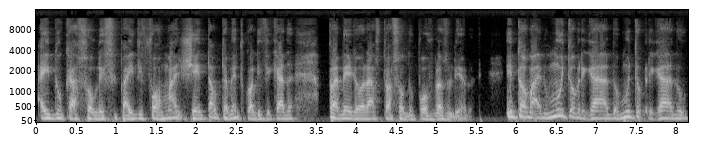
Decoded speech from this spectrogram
a educação nesse país e formar gente altamente qualificada para melhorar a situação do povo brasileiro. Então, Mário, muito obrigado, muito obrigado.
